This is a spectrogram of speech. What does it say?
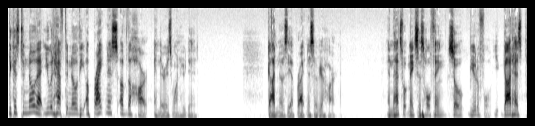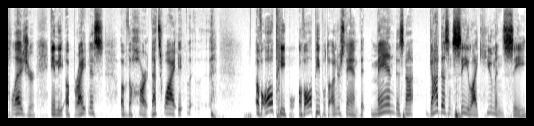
Because to know that, you would have to know the uprightness of the heart, and there is one who did. God knows the uprightness of your heart. And that's what makes this whole thing so beautiful. God has pleasure in the uprightness of the heart. That's why, it, of all people, of all people to understand that man does not, God doesn't see like humans see.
